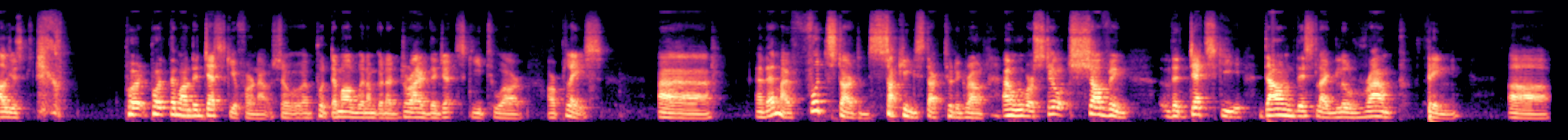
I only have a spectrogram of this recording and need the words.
I'll just put put them on the jet ski for now. So uh, put them on when I'm gonna drive the jet ski to our our place. Uh, and then my foot started sucking stuck to the ground, and we were still shoving the jet ski down this like little ramp thing. Uh,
